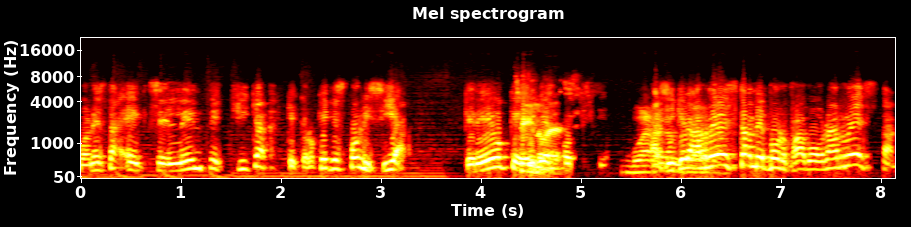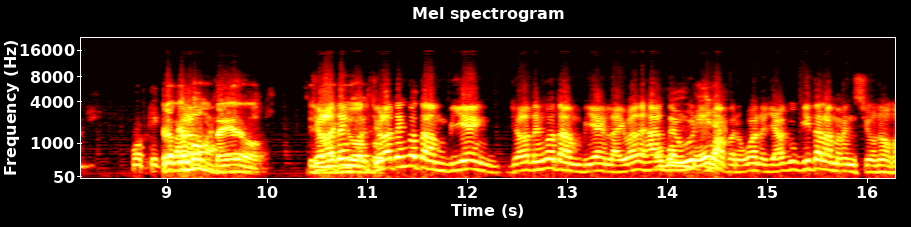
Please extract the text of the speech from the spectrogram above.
con esta excelente chica que creo que es policía. Creo que ella es, policía. Así que arréstame, por favor, arréstame. Porque creo que es bombero. Yo, la tengo, yo la tengo también, yo la tengo también, la iba a dejar de última, pero bueno, ya Cuquita la mencionó.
